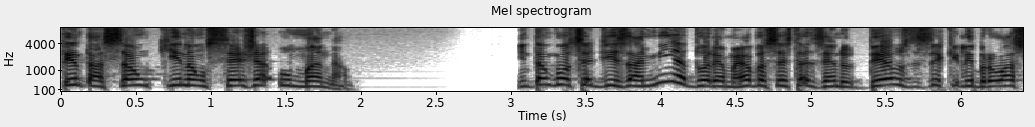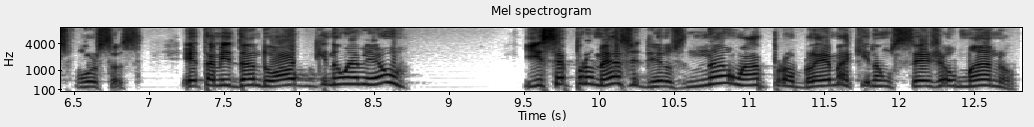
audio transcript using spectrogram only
tentação que não seja humana. Então, quando você diz a minha dor é maior, você está dizendo Deus desequilibrou as forças. Ele está me dando algo que não é meu. Isso é promessa de Deus. Não há problema que não seja humano.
